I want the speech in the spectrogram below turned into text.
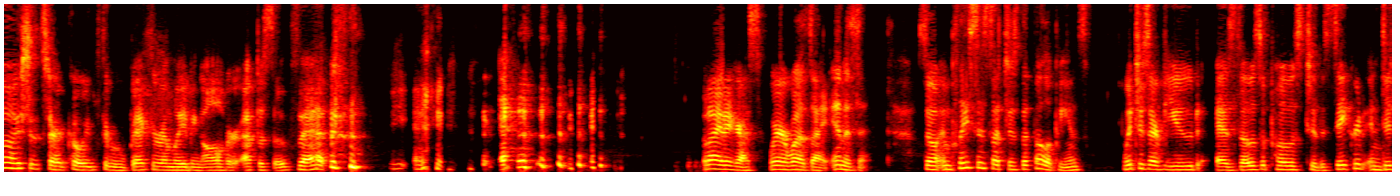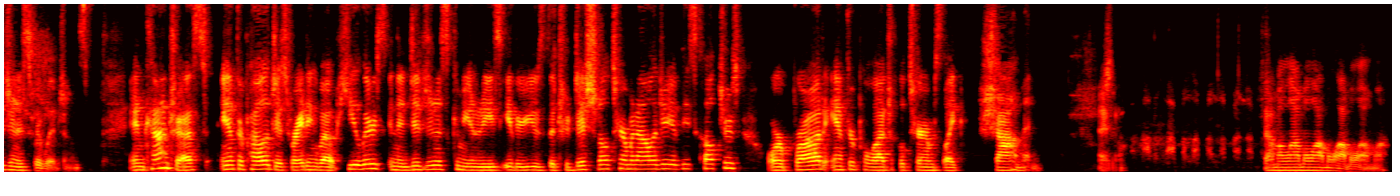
oh, I should start going through back through and labeling all of our episodes that. But I digress. Where was I? Innocent. So, in places such as the Philippines, witches are viewed as those opposed to the sacred indigenous religions. In contrast, anthropologists writing about healers in indigenous communities either use the traditional terminology of these cultures or broad anthropological terms like shaman. I know. Shama lama lama lama lama.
